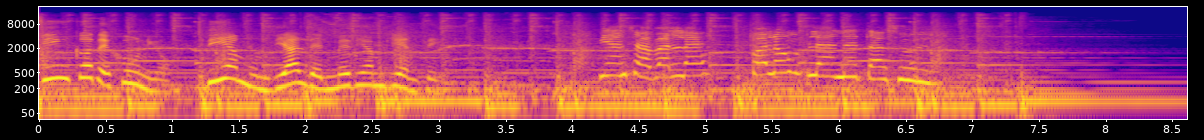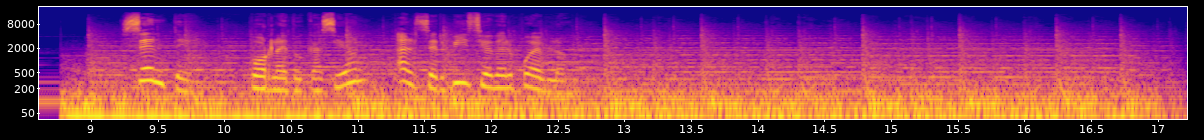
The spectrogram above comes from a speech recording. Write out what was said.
5 de junio, Día Mundial del Medio Ambiente. Piensa verle, solo un planeta azul. CENTE, por la educación al servicio del pueblo.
